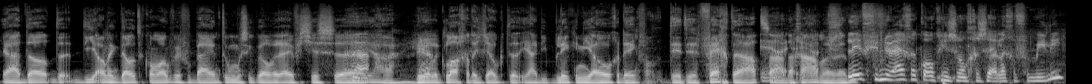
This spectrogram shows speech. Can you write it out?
ja, dat, die anekdote kwam ook weer voorbij. En toen moest ik wel weer eventjes ja. ja. heerlijk lachen. Dat je ook de, ja, die blik in die ogen denkt van... dit is vechten, hatsa, daar gaan we. Leef je nu eigenlijk ook in zo'n gezellige familie?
